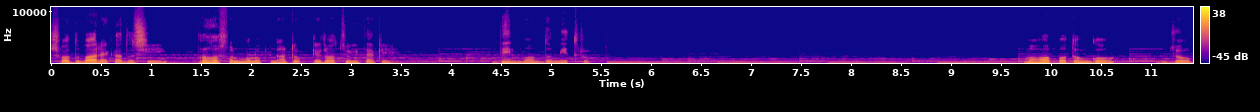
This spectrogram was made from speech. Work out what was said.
সতবার একাদশী, প্রহসনমূলক নাটকটি রচয়িতাকে, দীনবন্ধু মিত্র। মহাপতঙ্গ, যোগ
